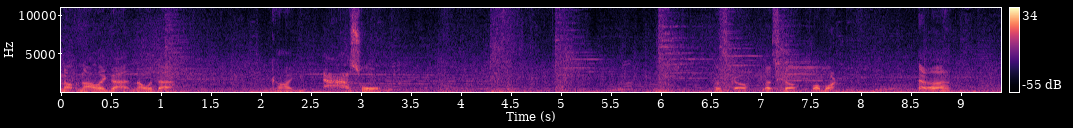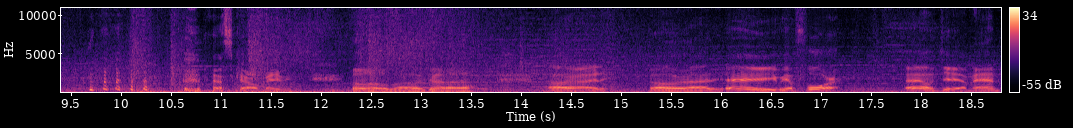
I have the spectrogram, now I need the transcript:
No, not like that. Not with that. God, you asshole. Let's go. Let's go. One more. Uh. Let's go, baby. Oh my god. Alrighty. Alrighty. Hey, we have four. Hell yeah, man.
